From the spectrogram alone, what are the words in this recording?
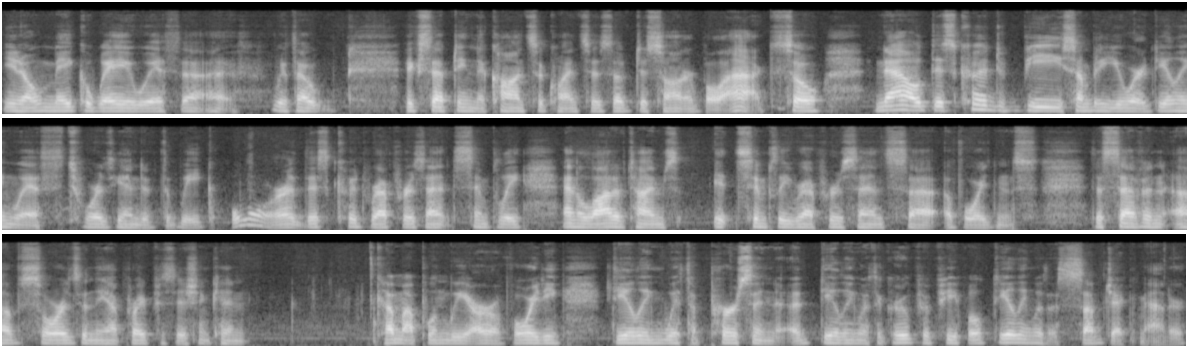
you know make away with uh, without accepting the consequences of dishonorable acts. So now this could be somebody you are dealing with towards the end of the week, or this could represent simply, and a lot of times it simply represents uh, avoidance. The Seven of Swords in the upright position can come up when we are avoiding dealing with a person, uh, dealing with a group of people, dealing with a subject matter.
